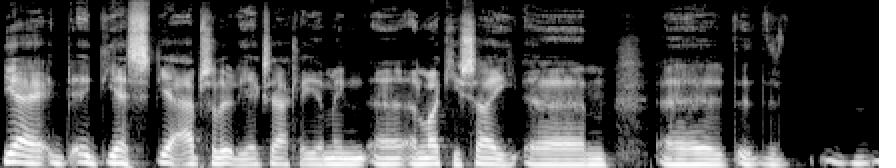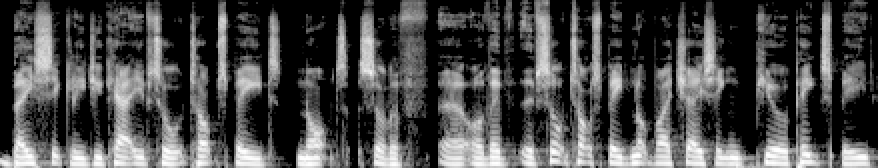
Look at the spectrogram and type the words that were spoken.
Yeah, it, yes, yeah, absolutely, exactly. I mean, uh, and like you say, um, uh, the, basically Ducati have sought top speed, not sort of, uh, or they've, they've sought top speed not by chasing pure peak speed,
